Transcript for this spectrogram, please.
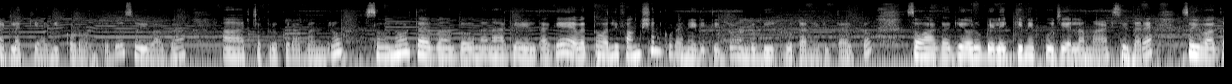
ಮಡ್ಲಕ್ಕಿಯಾಗಿ ಕೊಡುವಂಥದ್ದು. ಸೊ ಇವಾಗ ಅರ್ಚಕರು ಕೂಡ ಬಂದರು. ಸೊ ನೋಡ್ತಾ ಇರ್ಬೋದು. ನಾನು ಆಗಲೇ ಹೇಳ್ದಾಗೆ ಅವತ್ತು ಅಲ್ಲಿ ಫಂಕ್ಷನ್ ಕೂಡ ನಡೀತಿತ್ತು. ಒಂದು ಬೀಗ್ರೂಟ ನಡೀತಾ ಇತ್ತು. ಸೊ ಹಾಗಾಗಿ ಅವರು ಬೆಳಗ್ಗೆನೇ ಪೂಜೆ ಎಲ್ಲ ಮಾಡಿಸಿದ್ದಾರೆ. ಸೊ ಇವಾಗ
